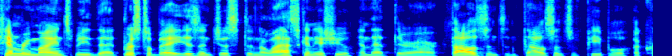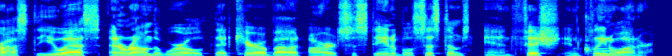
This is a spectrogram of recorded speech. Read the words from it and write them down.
Tim reminds me that Bristol Bay isn't just an Alaskan issue and that there are thousands and thousands of people across the US and around the world that care about our sustainable systems and fish and clean water.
